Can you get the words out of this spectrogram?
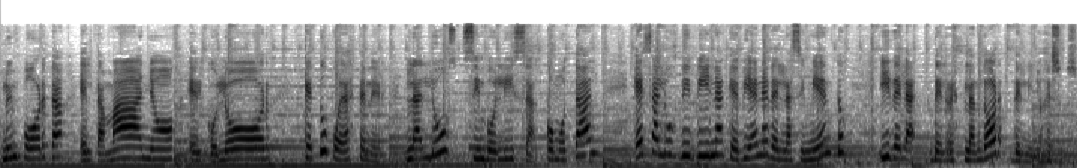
No importa el tamaño, el color que tú puedas tener. La luz simboliza como tal esa luz divina que viene del nacimiento y de la, del resplandor del niño Jesús.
